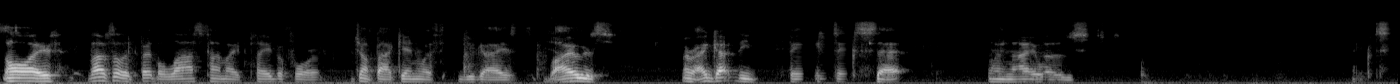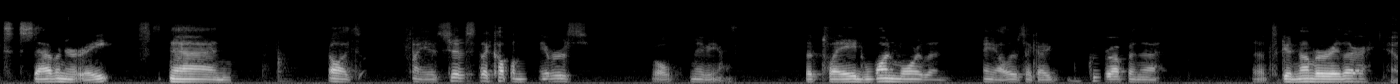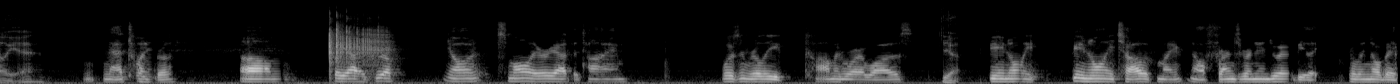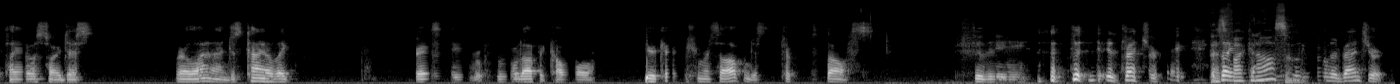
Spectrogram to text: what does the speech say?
Oh, I that was about the last time I played before. Jump back in with you guys. I was, remember, I got the basic set when I was like seven or eight, and oh, it's funny. It's just a couple of neighbors, well, maybe that played one more than any others. Like I grew up in a. That's a good number right there. hell yeah Nat 20, brother. Um, but yeah, I grew up, you know, in a small area at the time. Wasn't really common where I was. Yeah. Being only being only child, if my you know, friends weren't into it, it'd be like really nobody to play with. So I just and I just kind of like basically rolled up a couple few characters for myself and just took myself to the, the adventure. Right? that's like- fucking awesome An adventure.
